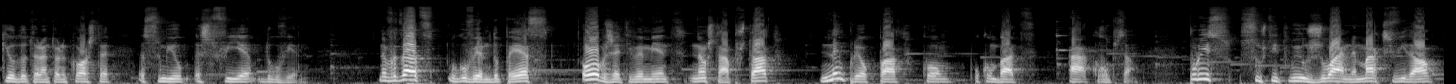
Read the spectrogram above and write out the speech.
que o Dr. António Costa assumiu a chefia do governo. Na verdade, o governo do PS objetivamente não está apostado nem preocupado com o combate à corrupção. Por isso, substituiu Joana Marques Vidal,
